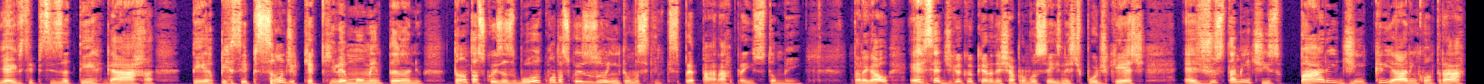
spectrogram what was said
E aí você precisa ter garra, ter a percepção de que aquilo é momentâneo, tanto as coisas boas quanto as coisas ruins. Então você tem que se preparar para isso também. Tá legal? Essa é a dica que eu quero deixar para vocês neste podcast. É justamente isso. Pare de criar, encontrar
